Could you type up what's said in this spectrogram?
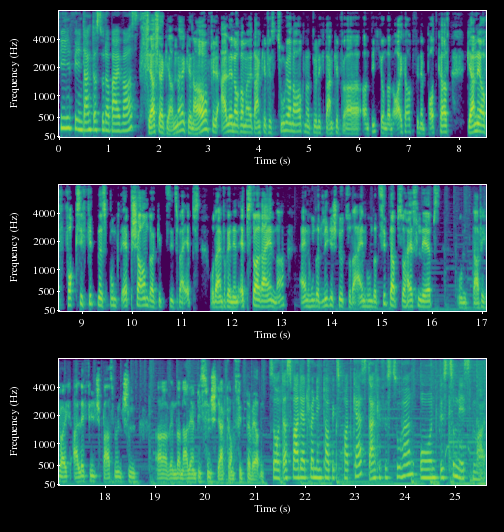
vielen, vielen Dank, dass du dabei warst. Sehr, sehr gerne, genau. Für alle noch einmal danke fürs Zuhören auch. Natürlich danke für, äh, an dich und an euch auch für den Podcast. Gerne auf foxyfitness.app schauen, da gibt's die zwei Apps oder einfach in den App Store rein. Ne? 100 Liegestütz oder 100 Sit-Ups, so heißen die Apps und darf ich euch alle viel Spaß wünschen, äh, wenn dann alle ein bisschen stärker und fitter werden. So, das war der Trending Topics Podcast. Danke fürs Zuhören und bis zum nächsten Mal.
